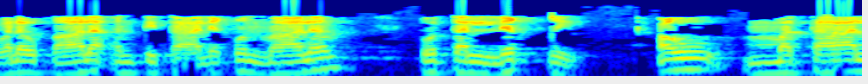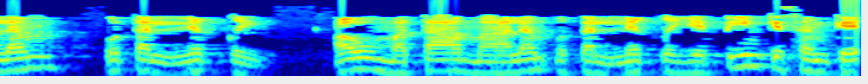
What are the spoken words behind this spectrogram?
ولو قال انتی تعلق مالم اتلق او متالم اتلق او متا مالم اتلق یہ تین قسم کے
